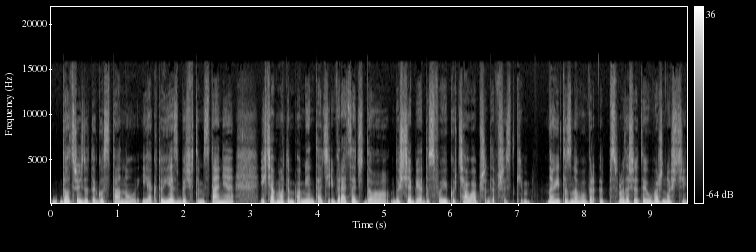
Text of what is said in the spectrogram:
dotrzeć do tego stanu i jak to jest być w tym stanie. I chciałabym o tym pamiętać i wracać do, do siebie, do swojego ciała przede wszystkim. No i to znowu sprowadza się do tej uważności,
